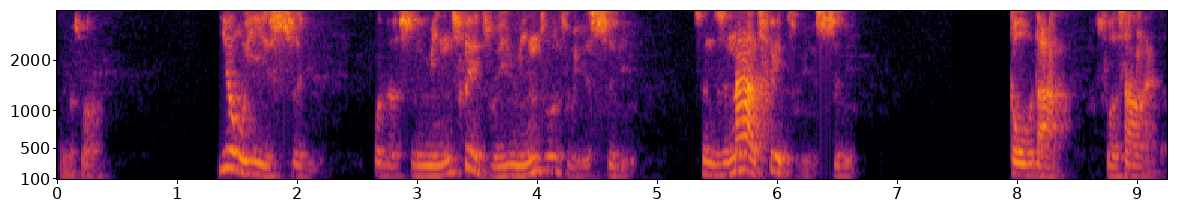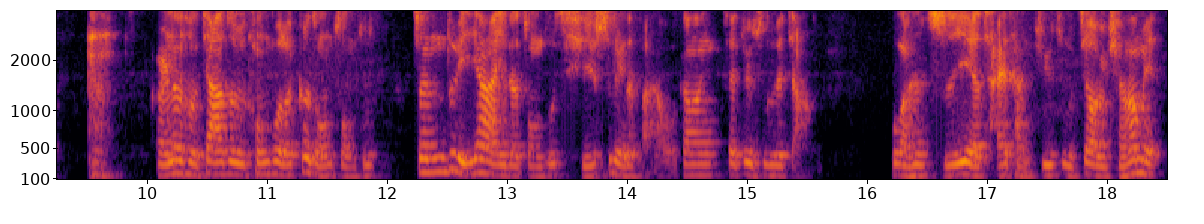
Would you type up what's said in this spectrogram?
怎么说右翼势力，或者是民粹主义、民族主义势力，甚至是纳粹主义势力勾搭所上来的。而那时候加州又通过了各种种族针对亚裔的种族歧视类的法案，我刚刚在最初就讲。不管是职业、财产、居住、教育全方面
